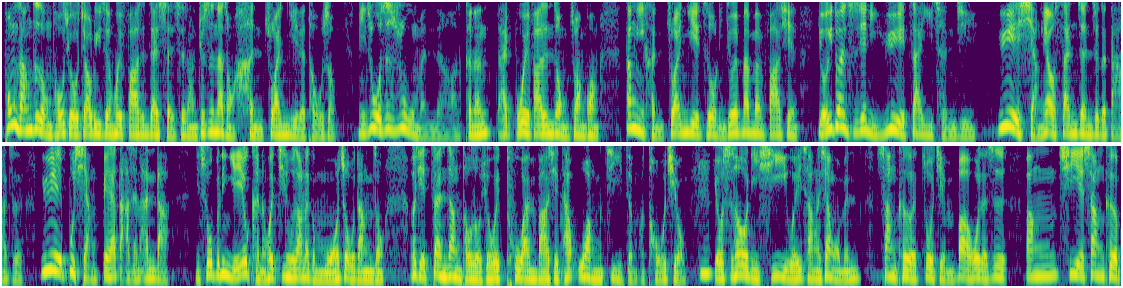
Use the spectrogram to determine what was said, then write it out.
通常这种投球焦虑症会发生在谁身上？就是那种很专业的投手。你如果是入门的啊，可能还不会发生这种状况。当你很专业之后，你就会慢慢发现，有一段时间你越在意成绩，越想要三振这个打者，越不想被他打成安打，你说不定也有可能会进入到那个魔咒当中，而且站上投手就会突然发现他忘记怎么投球。有时候你习以为常的，像我们上课做简报，或者是帮企业上课，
